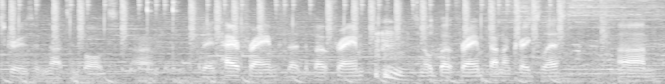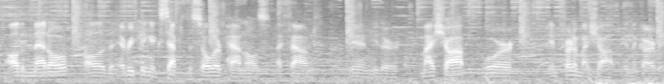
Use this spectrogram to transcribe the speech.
screws and nuts and bolts. Um, the entire frame, the, the boat frame, is an old boat frame found on Craigslist. Um, all the metal, all of the everything except the solar panels, I found in either my shop or in front of my shop in the garbage.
